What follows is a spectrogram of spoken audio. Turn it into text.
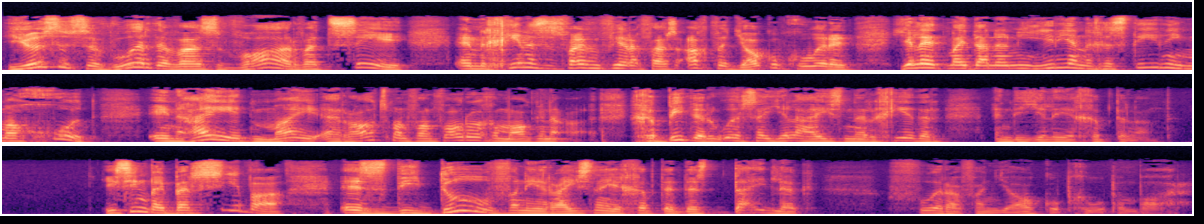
Josef se woorde was waar wat sê in Genesis 45 vers 8 wat Jakob gehoor het, "Julle het my dan nou nie hierheen gestuur nie, maar God en hy het my 'n raadsman van Farao gemaak en 'n gebieder oor sy hele huis en 'n regerder in die hele Egipte land." Jy sien by Berseba is die doel van die reis na Egipte dis duidelik vooraf aan Jakob geopenbaar.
